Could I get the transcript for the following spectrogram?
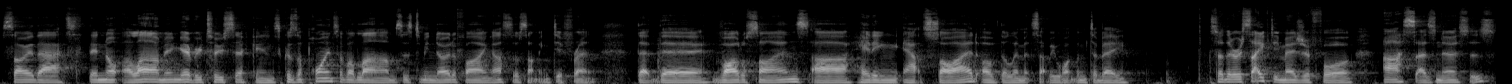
so that they're not alarming every two seconds. Because the point of alarms is to be notifying us of something different, that their vital signs are heading outside of the limits that we want them to be. So they're a safety measure for us as nurses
